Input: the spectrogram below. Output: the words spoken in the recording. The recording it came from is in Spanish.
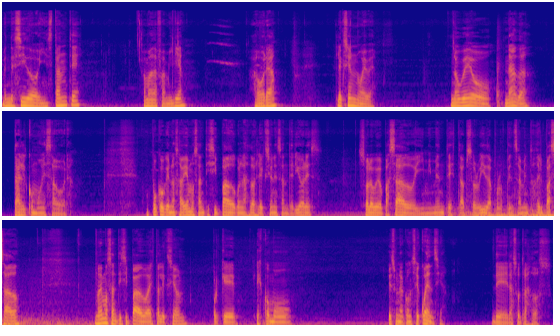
Bendecido instante, amada familia. Ahora, lección 9. No veo nada tal como es ahora. Un poco que nos habíamos anticipado con las dos lecciones anteriores. Solo veo pasado y mi mente está absorbida por los pensamientos del pasado. No hemos anticipado a esta lección porque es como es una consecuencia de las otras dos.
